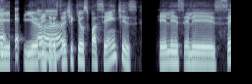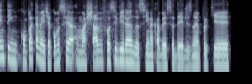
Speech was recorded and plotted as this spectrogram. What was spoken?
é, é, e é interessante que os pacientes eles, eles sentem completamente, é como se uma chave fosse virando assim na cabeça deles, né? Porque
